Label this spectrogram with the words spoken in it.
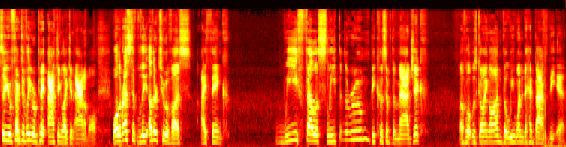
So you effectively were acting like an animal, while the rest of the other two of us, I think, we fell asleep in the room because of the magic of what was going on. Though we wanted to head back to the inn.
